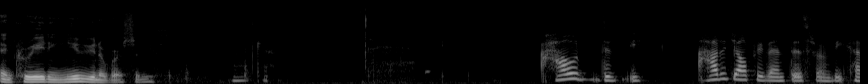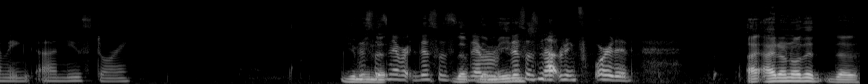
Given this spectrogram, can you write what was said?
and creating new universities. Okay. How did how did y'all prevent this from becoming a news story? You this mean was the, never. This was the- the never. this was not reported. I, I don't know that the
